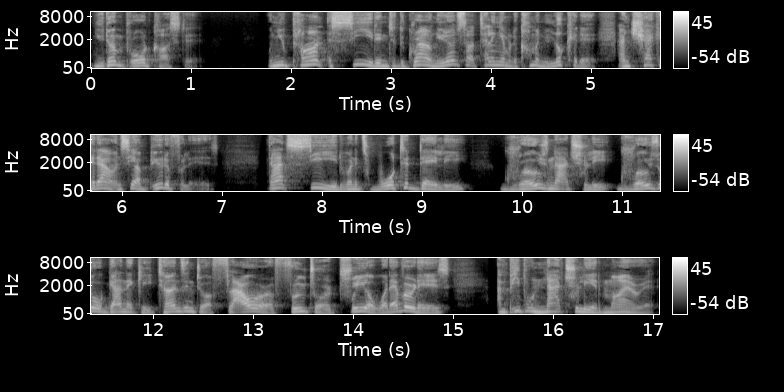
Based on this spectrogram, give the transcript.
you don't broadcast it. When you plant a seed into the ground, you don't start telling everyone to come and look at it and check it out and see how beautiful it is. That seed, when it's watered daily, grows naturally, grows organically, turns into a flower or a fruit or a tree or whatever it is, and people naturally admire it.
